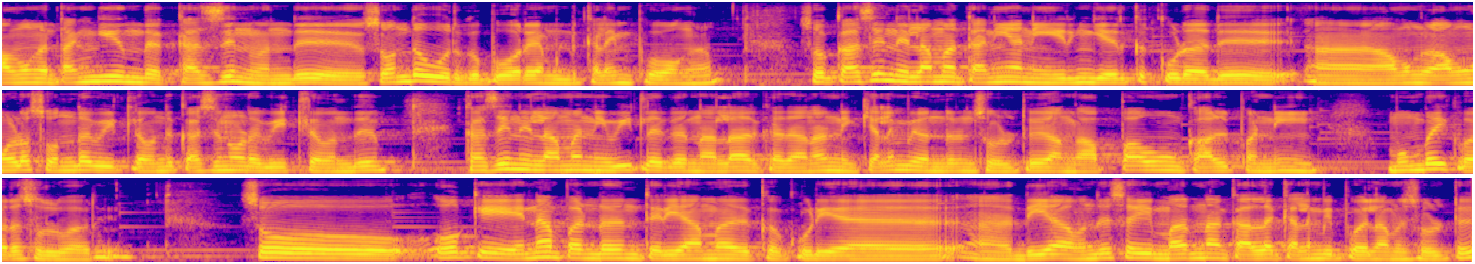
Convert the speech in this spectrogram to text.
அவங்க தங்கியிருந்த கசின் வந்து சொந்த ஊருக்கு போகிறேன் அப்படின்னு கிளம்பி போவாங்க. ஸோ கசின் இல்லாமல் தனியாக நீ இங்கே இருக்கக்கூடாது. அவங்க அவங்களோட சொந்த வீட்டில் வந்து கசினோட வீட்டில் வந்து கசின் இல்லாமல் நீ வீட்டில் இருக்கிறது நல்லா இருக்காது. ஆனால் நீ கிளம்பி வந்துருன்னு சொல்லிட்டு அங்கே அப்பாவும் கால் பண்ணி மும்பைக்கு வர சொல்லுவார். ஸோ ஓகே என்ன பண்ணுறதுன்னு தெரியாமல் இருக்கக்கூடிய தியா வந்து சரி மறுநாள் காலைல கிளம்பி போயிடலாம்னு சொல்லிட்டு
